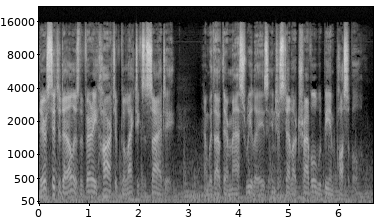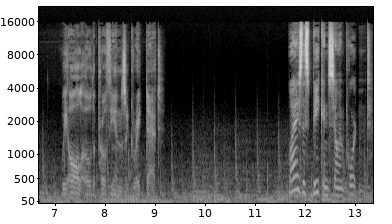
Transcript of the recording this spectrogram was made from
Their citadel is the very heart of galactic society, and without their mass relays, interstellar travel would be impossible. We all owe the Protheans a great debt. Why is this beacon so important?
